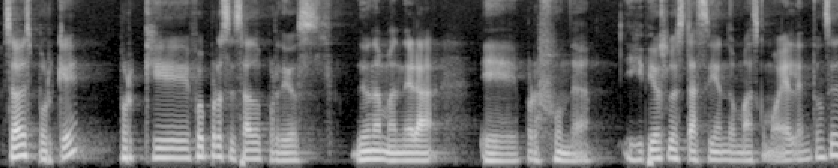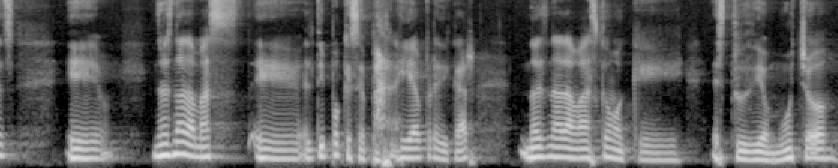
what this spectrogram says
¿Sabes por qué? Porque fue procesado por Dios de una manera eh, profunda y Dios lo está haciendo más como Él. Entonces, eh, no es nada más eh, el tipo que se para ahí a predicar, no es nada más como que estudió mucho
